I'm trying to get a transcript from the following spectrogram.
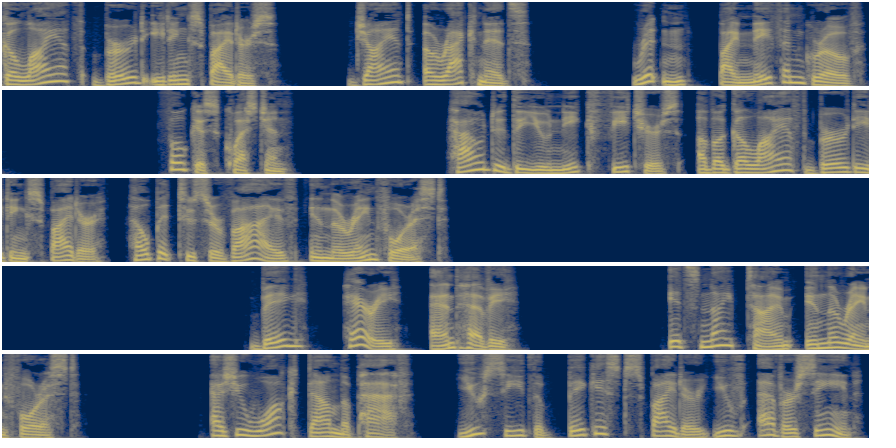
Goliath Bird Eating Spiders Giant Arachnids. Written by Nathan Grove. Focus question How do the unique features of a Goliath bird eating spider help it to survive in the rainforest? Big, hairy, and heavy. It's nighttime in the rainforest. As you walk down the path, you see the biggest spider you've ever seen.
